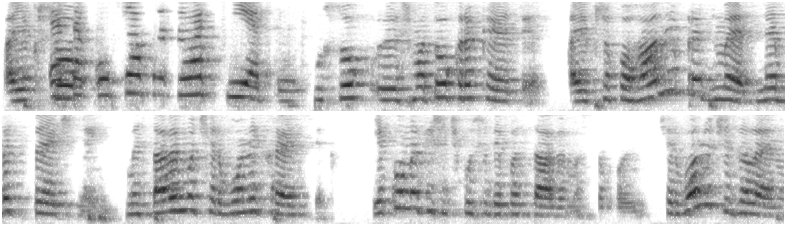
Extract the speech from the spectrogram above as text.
А якщо Это кусок от ракеты. кусок, е, шматок ракети. А якщо поганий предмет, небезпечний, ми ставимо червоний хрестик. Яку ми фішечку сюди поставимо з тобою? Червону чи зелену?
